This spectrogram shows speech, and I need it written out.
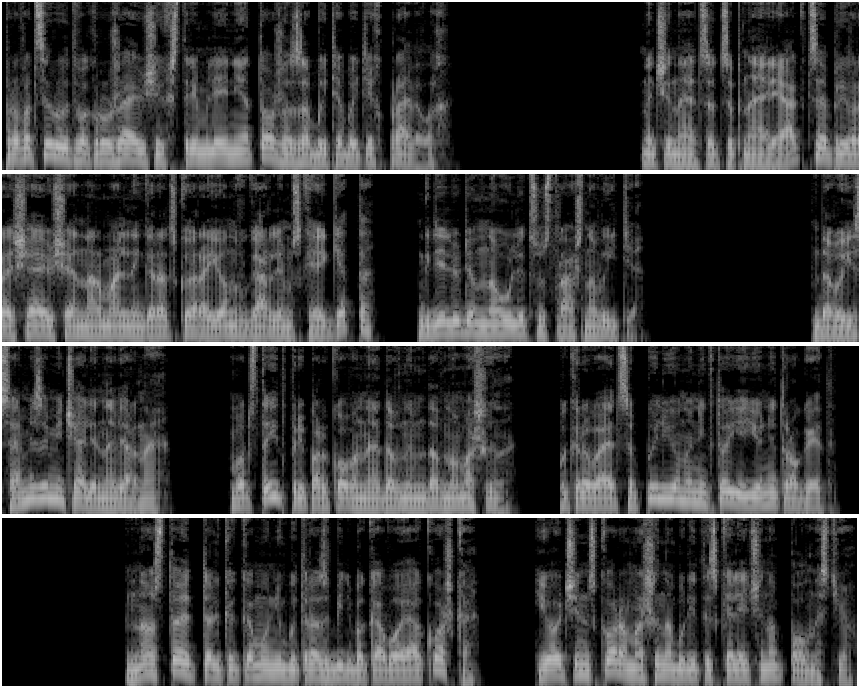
провоцируют в окружающих стремление тоже забыть об этих правилах. Начинается цепная реакция, превращающая нормальный городской район в гарлемское гетто, где людям на улицу страшно выйти. Да вы и сами замечали, наверное. Вот стоит припаркованная давным-давно машина, покрывается пылью, но никто ее не трогает. Но стоит только кому-нибудь разбить боковое окошко, и очень скоро машина будет искалечена полностью.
